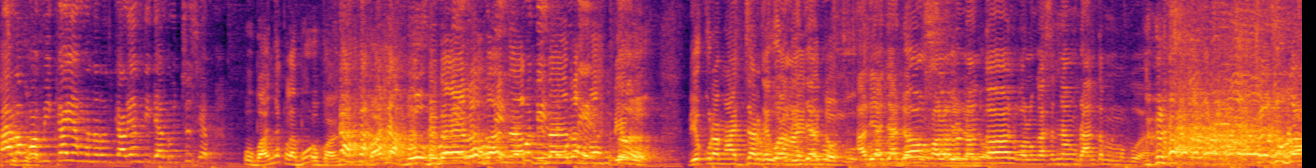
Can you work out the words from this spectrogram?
Kalau komika yang menurut kalian tidak lucu siapa? Oh banyak lah bu. Oh banyak. Banyak bu. Di daerah banyak, di daerah banyak. Dia bu, dia kurang ajar Dia bu. kurang Aldi aja bu. dong bu. Aldi aja dong kalau lu nonton, kalau nggak senang berantem sama gua. Saya juga.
